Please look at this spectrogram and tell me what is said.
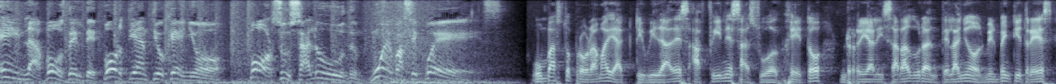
En la voz del deporte antioqueño, por su salud, muévase pues. Un vasto programa de actividades afines a su objeto realizará durante el año 2023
